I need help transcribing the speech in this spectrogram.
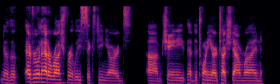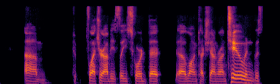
you know the everyone had a rush for at least 16 yards. Um, Chaney had the 20 yard touchdown run. Um, Fletcher obviously scored that uh, long touchdown run too, and was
